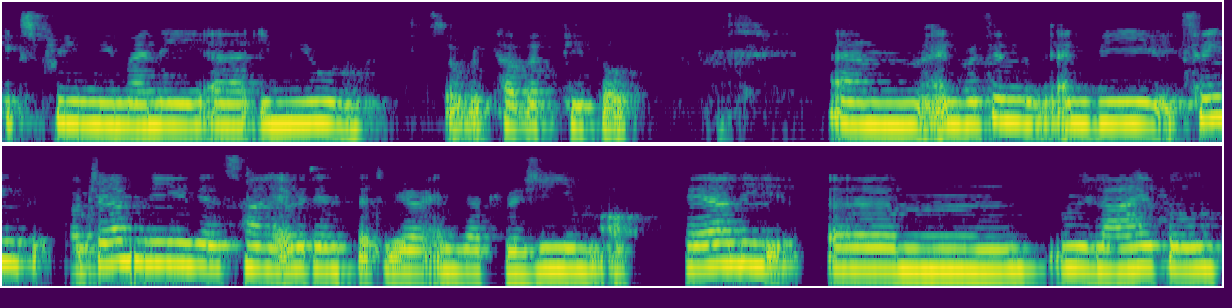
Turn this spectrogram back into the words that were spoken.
extremely many uh, immune, so recovered people. Um, and within, and we think for Germany, there's high evidence that we are in that regime of fairly um, reliable,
